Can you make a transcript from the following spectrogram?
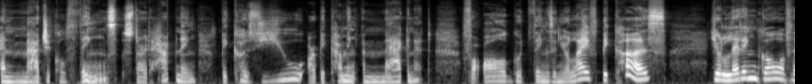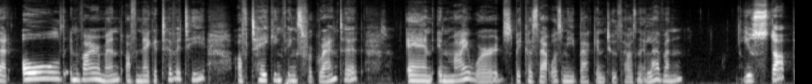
and magical things start happening because you are becoming a magnet for all good things in your life because you're letting go of that old environment of negativity, of taking things for granted. And in my words, because that was me back in 2011, you stop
